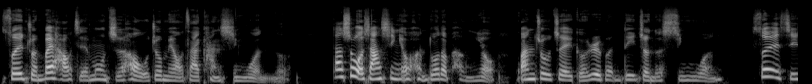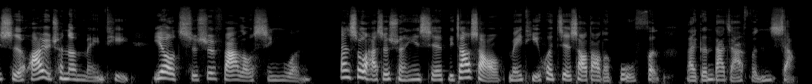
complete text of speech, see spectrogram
所以准备好节目之后，我就没有再看新闻了。但是我相信有很多的朋友关注这个日本地震的新闻，所以即使华语圈的媒体也有持续发漏新闻。但是我还是选一些比较少媒体会介绍到的部分来跟大家分享。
